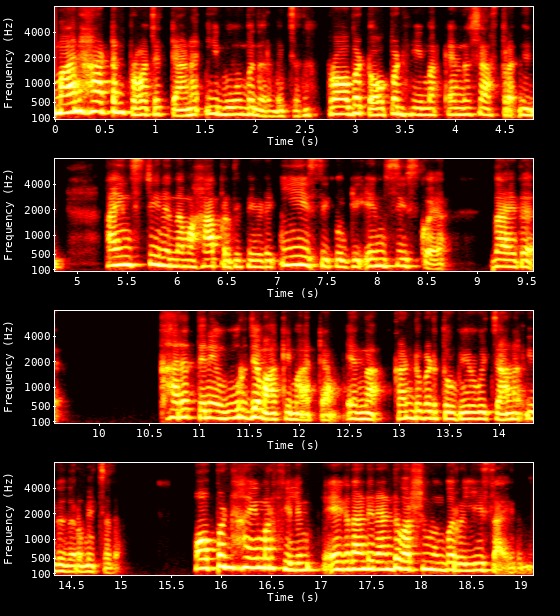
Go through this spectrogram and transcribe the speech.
മാൻഹാട്ടൻ ആണ് ഈ ബോംബ് നിർമ്മിച്ചത്. റോബർട്ട് ഓപ്പൺ ഹീമർ എന്ന ശാസ്ത്രജ്ഞൻ ഐൻസ്റ്റീൻ എന്ന മഹാപ്രതിഭയുടെ E is equal to M C square അതായത് ഖരത്തിനെ ഊർജമാക്കി മാറ്റാം എന്ന കണ്ടുപിടുത്തം ഉപയോഗിച്ചാണ് ഇത് നിർമ്മിച്ചത്. ഓപ്പൺ ഹൈമർ ഫിലിം ഏകദാണ്ട് രണ്ടു വർഷം മുമ്പ് റിലീസായിരുന്നു.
